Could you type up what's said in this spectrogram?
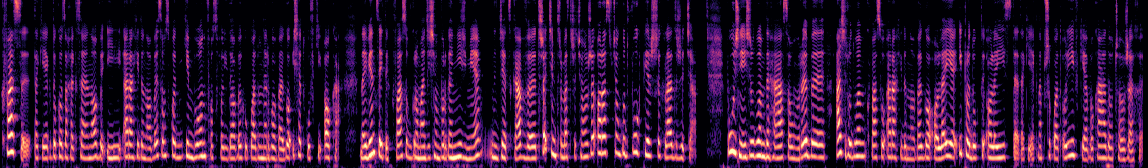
Kwasy, takie jak dokozaheksaenowy i arachidonowy, są składnikiem błon fosfolidowych układu nerwowego i siatkówki oka. Najwięcej Najwięcej tych kwasów gromadzi się w organizmie dziecka w trzecim trymestrze ciąży oraz w ciągu dwóch pierwszych lat życia. Później źródłem DHA są ryby, a źródłem kwasu arachidonowego oleje i produkty oleiste, takie jak na przykład oliwki, awokado czy orzechy.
